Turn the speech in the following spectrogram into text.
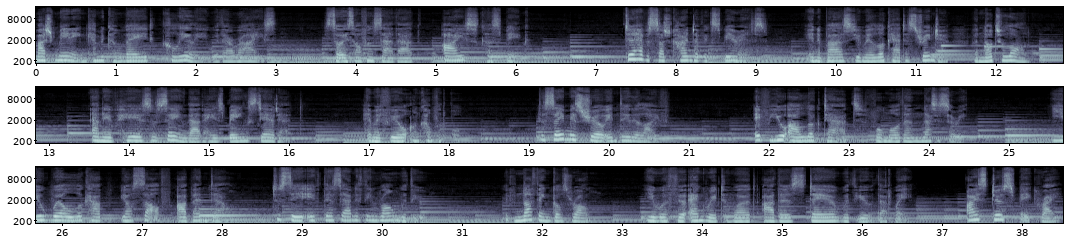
Much meaning can be conveyed clearly with our eyes, so it's often said that eyes can speak. Do you have such kind of experience? In a bus, you may look at a stranger, but not too long. And if he is saying that he is being stared at, he may feel uncomfortable. The same is true in daily life. If you are looked at for more than necessary, you will look up yourself up and down to see if there's anything wrong with you. If nothing goes wrong, you will feel angry toward others stare with you that way. I still speak, right?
